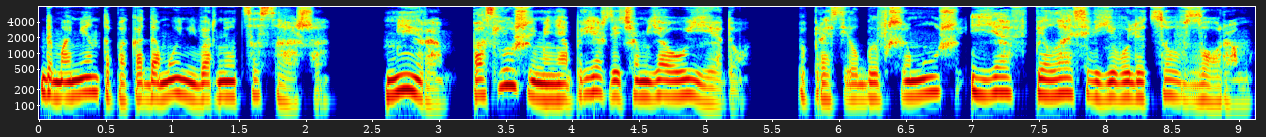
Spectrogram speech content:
до момента, пока домой не вернется Саша. «Мира, послушай меня, прежде чем я уеду», — попросил бывший муж, и я впилась в его лицо взором.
